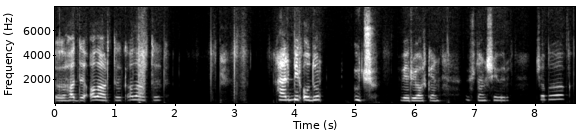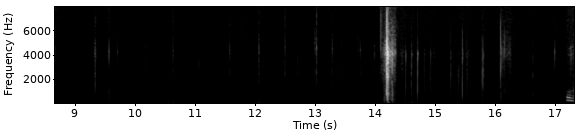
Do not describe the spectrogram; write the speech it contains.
Ee, hadi al artık. Al artık. Her bir odun 3 veriyor arkadan. 3 tane şey veriyor. Çabuk. Oh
